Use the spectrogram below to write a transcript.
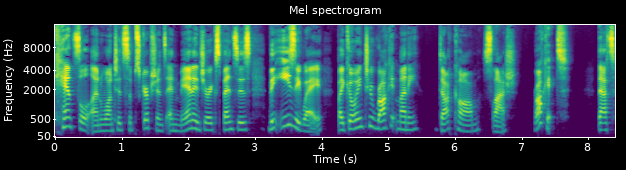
Cancel unwanted subscriptions and manage your expenses the easy way by going to rocketmoney.com slash rocket. That's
